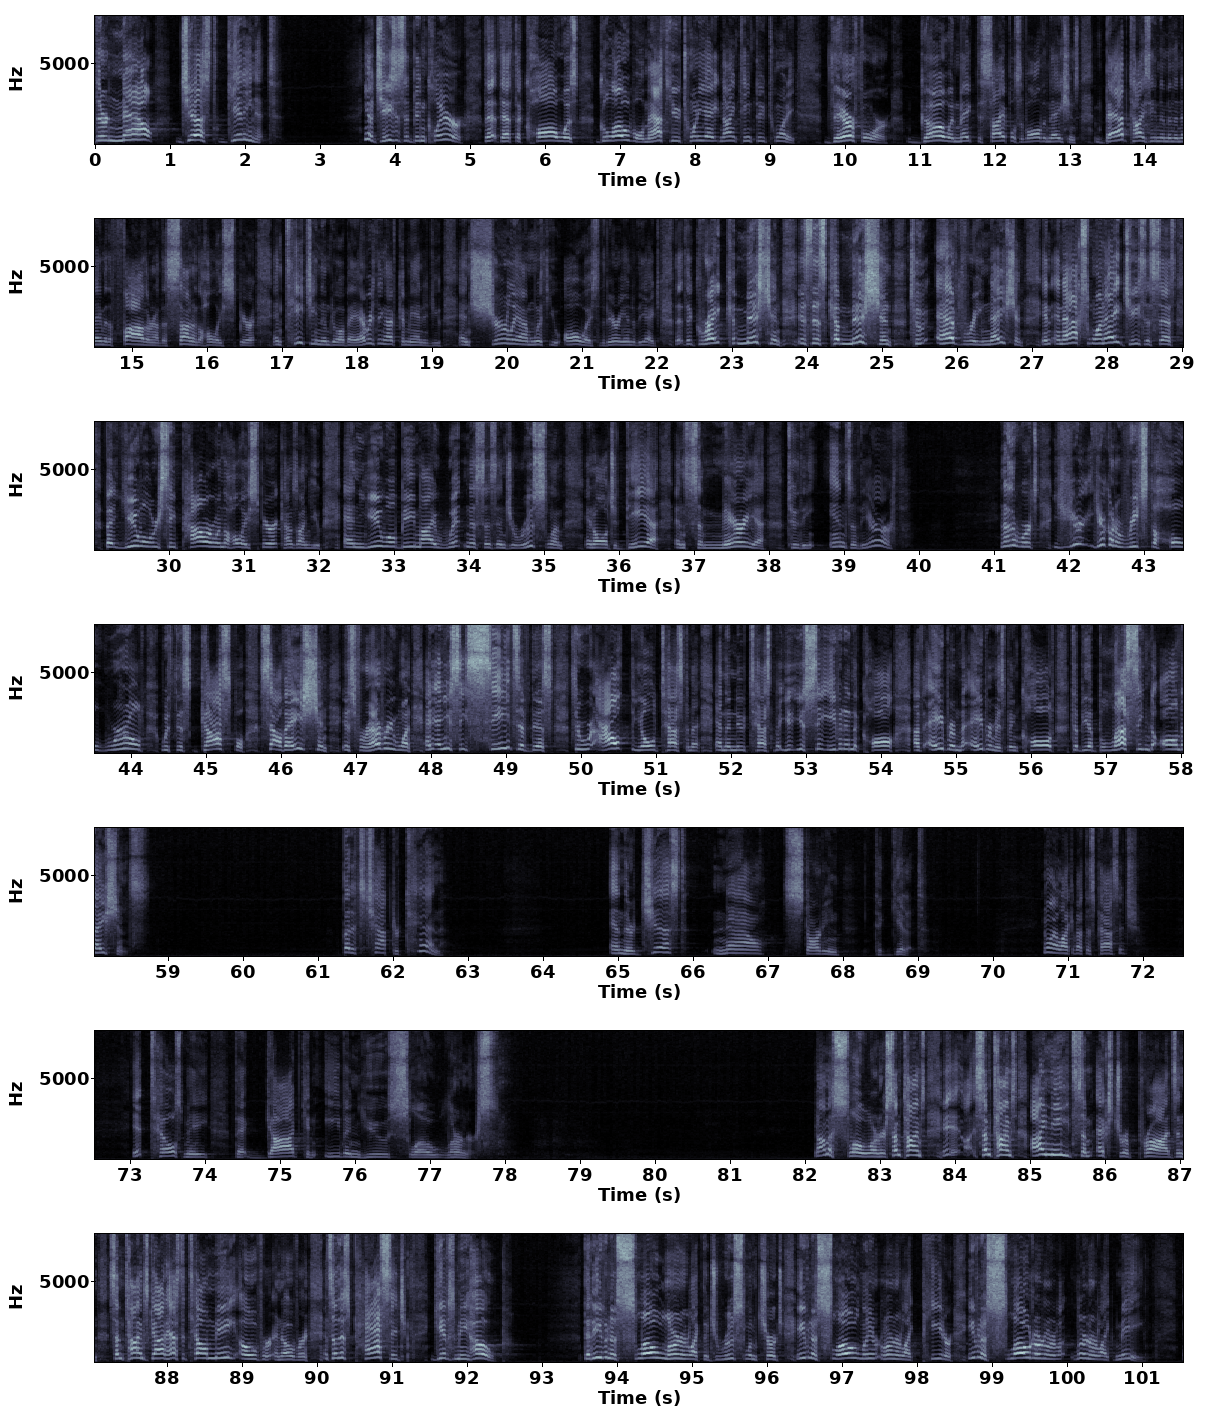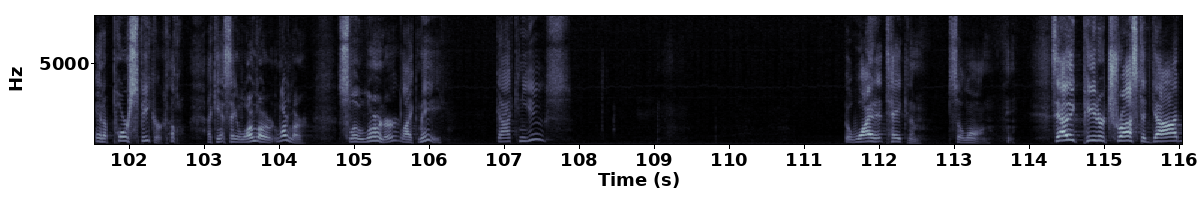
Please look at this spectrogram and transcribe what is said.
They're now just getting it. You know, Jesus had been clear that, that the call was global. Matthew 28 19 through 20. Therefore, go and make disciples of all the nations, baptizing them in the name of the Father and of the Son and the Holy Spirit, and teaching them to obey everything I've commanded you. And surely I'm with you always to the very end of the age. The, the Great Commission is this commission to every nation. In, in Acts 1 8, Jesus says, But you will receive power when the Holy Spirit comes on you, and you will be my witnesses in Jerusalem, in all Judea and Samaria, to the ends of the earth. In other words, you're, you're going to reach the whole world with this gospel. Salvation is for everyone. And, and you see seeds of this throughout the Old Testament and the New Testament. You, you see, even in the call of Abram, Abram has been called to be a blessing to all nations. But it's chapter 10. And they're just now starting to get it. You know what I like about this passage? It tells me that God can even use slow learners. Know, I'm a slow learner. Sometimes, sometimes I need some extra prods, and sometimes God has to tell me over and over. And so this passage gives me hope that even a slow learner like the Jerusalem church, even a slow learner like Peter, even a slow learner, learner like me, and a poor speaker, I can't say learner, learner, slow learner like me, God can use. But why did it take them so long? See, I think Peter trusted God,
